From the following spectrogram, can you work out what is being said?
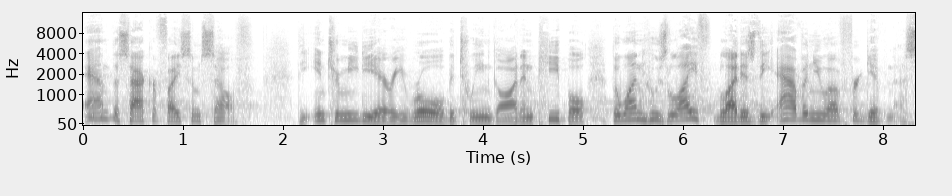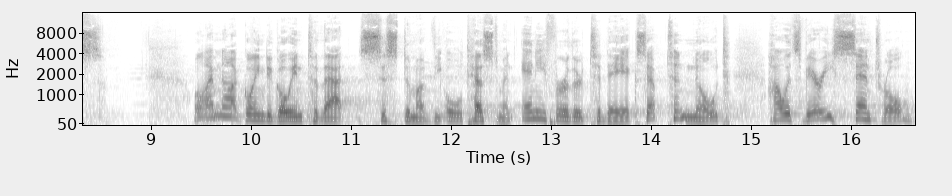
and the sacrifice himself, the intermediary role between God and people, the one whose lifeblood is the avenue of forgiveness. Well, I'm not going to go into that system of the Old Testament any further today, except to note how it's very central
